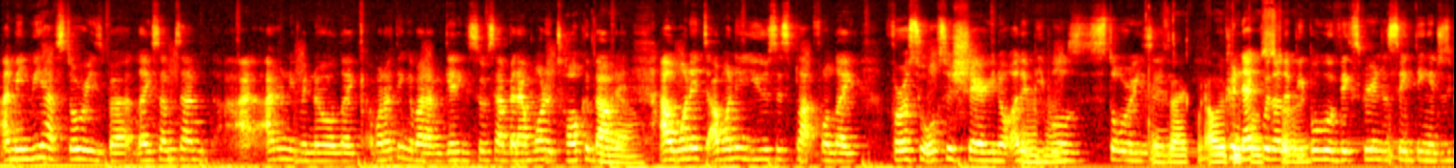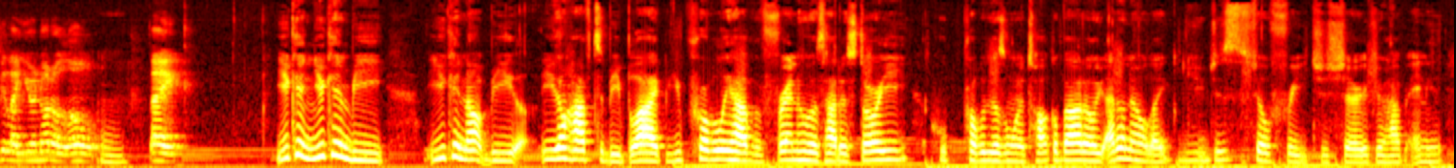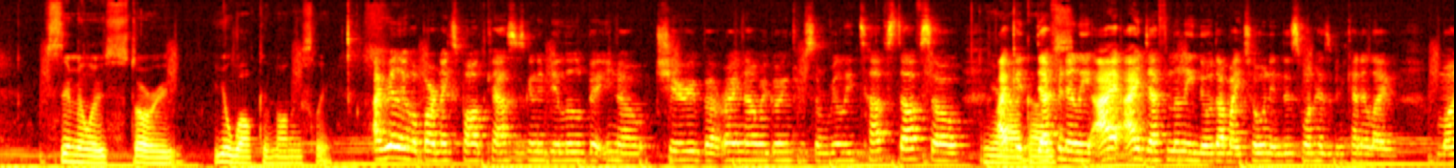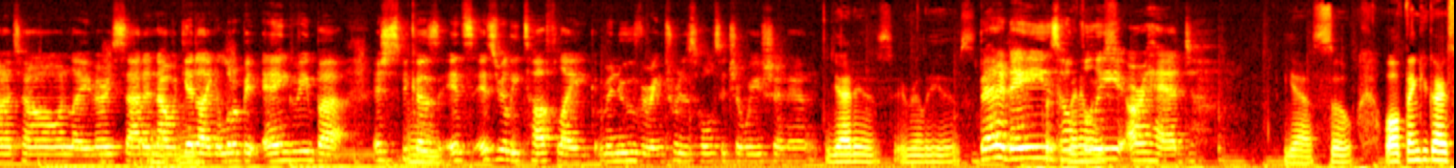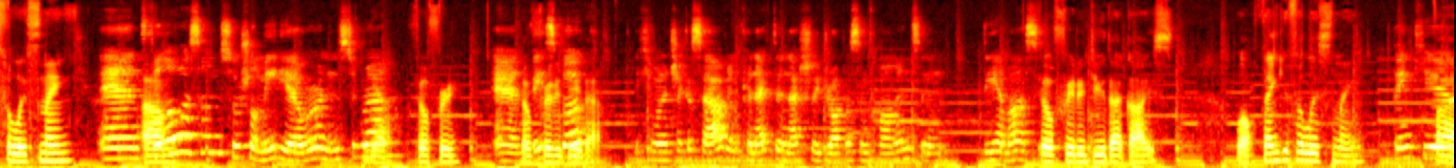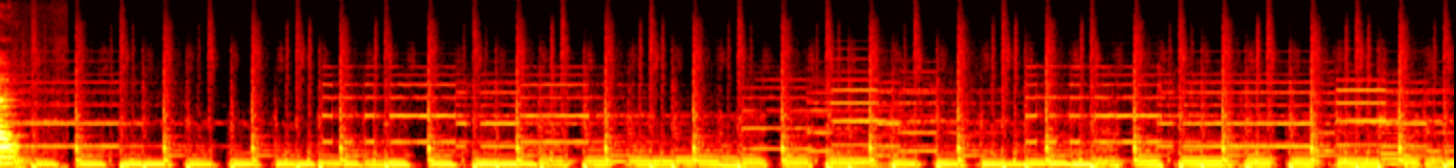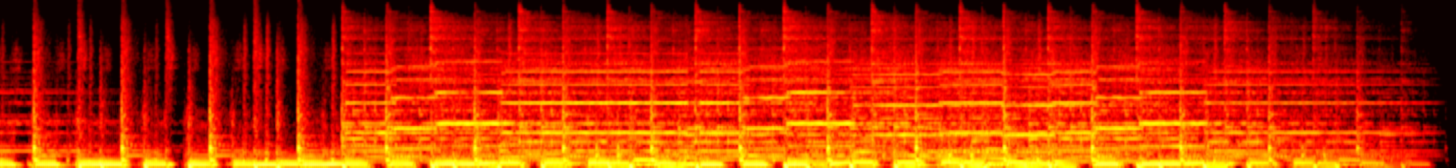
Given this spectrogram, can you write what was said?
I mean, we have stories, but like sometimes. I, I don't even know like when I think about it I'm getting so sad but I want to talk about it Yeah. I wanted I want to use this platform like for us to also share you know other Mhm. people's stories and Exactly. Connect with other people who have experienced the same thing and just be like you're not alone Mm. like you can you can be you cannot be you don't have to be black. You probably have a friend who has had a story who probably doesn't want to talk about it or i don't know like you just feel free to share if you have any similar story. You're welcome honestly. I really hope our next podcast is going to be a little bit you know cheery but right now we're going through some really tough stuff so yeah I could guys. definitely I I definitely know that my tone in this one has been kind of like monotone like very sad and I would Mm-hmm. get like a little bit angry but it's just because Mm. it's it's really tough like maneuvering through this whole situation and yeah it is. It really is. Better days But- hopefully are ahead. Yeah so well thank you guys for listening. And Um, follow us on social media. We're on Instagram yeah feel free. and feel free to do Facebook. that. If you want to check us out and connect and actually drop us some comments and DM us. Feel free to do that guys. Well thank you for listening. Thank you. Bye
